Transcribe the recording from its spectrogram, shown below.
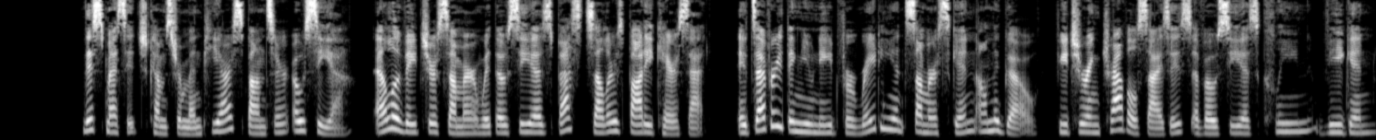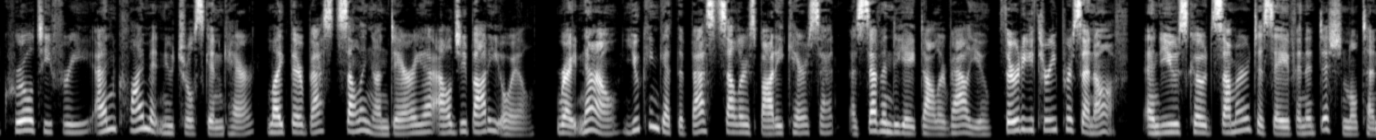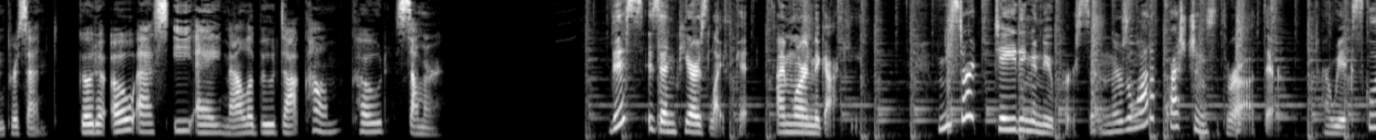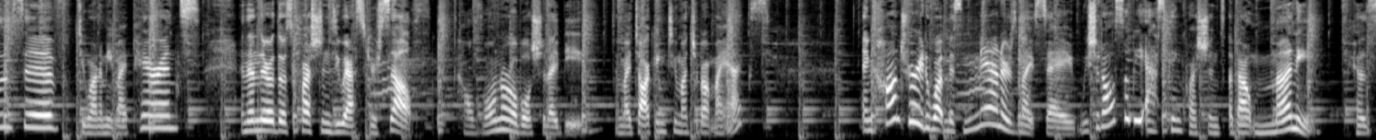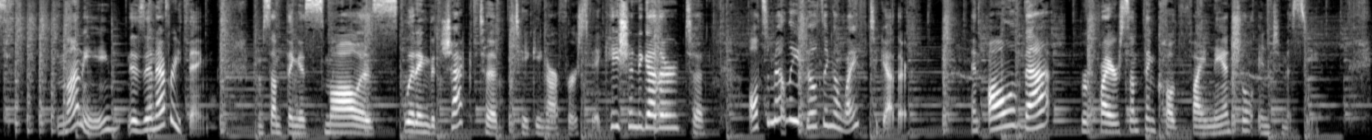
This message comes from NPR sponsor Osea. Elevate your summer with Osea's bestsellers body care set. It's everything you need for radiant summer skin on the go, featuring travel sizes of Osea's clean, vegan, cruelty free, and climate neutral skincare, like their best selling Undaria algae body oil. Right now, you can get the best sellers body care set, a $78 value, 33% off, and use code SUMMER to save an additional 10%. Go to OSEAMalibu.com, code SUMMER. This is NPR's Life Kit. I'm Lauren Migaki. When you start dating a new person, there's a lot of questions to throw out there. Are we exclusive? Do you want to meet my parents? And then there are those questions you ask yourself How vulnerable should I be? Am I talking too much about my ex? And contrary to what Miss Manners might say, we should also be asking questions about money, because money is in everything. From something as small as splitting the check to taking our first vacation together to ultimately building a life together. And all of that requires something called financial intimacy.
